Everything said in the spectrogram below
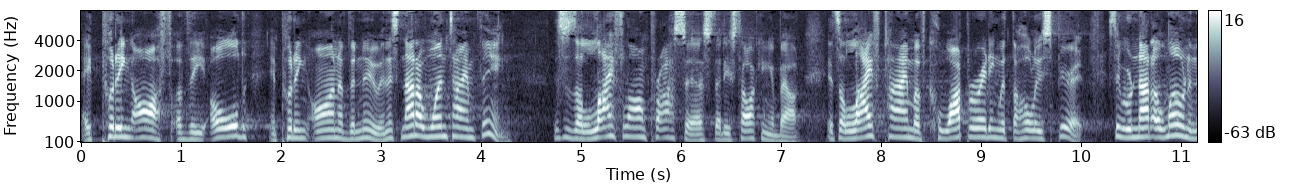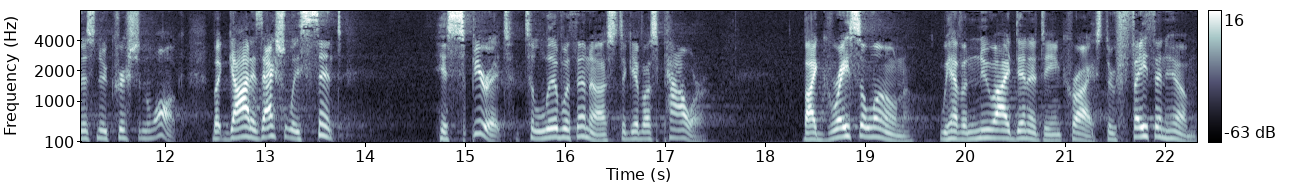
a putting off of the old and putting on of the new. And it's not a one time thing. This is a lifelong process that he's talking about. It's a lifetime of cooperating with the Holy Spirit. See, we're not alone in this new Christian walk, but God has actually sent his Spirit to live within us to give us power. By grace alone, we have a new identity in Christ. Through faith in him,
